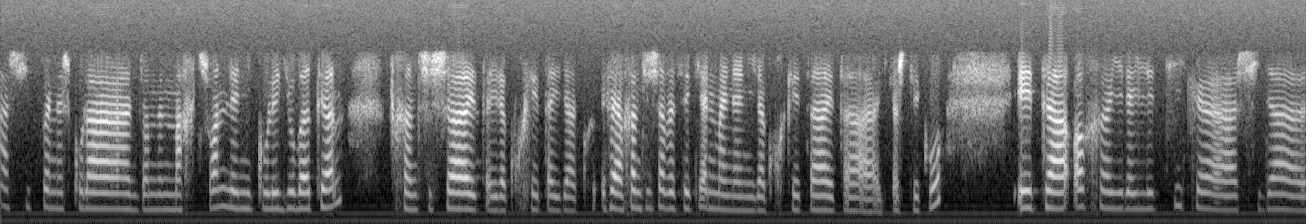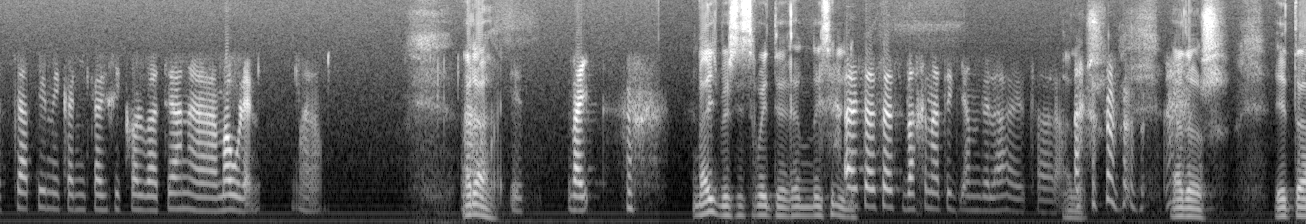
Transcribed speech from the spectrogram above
hasi zuen eskola joan den martxuan, leheniko legio batean, frantzisa eta irakurketa, irakur... eta frantzisa bezekian mainan irakurketa eta ikasteko. Eta hor, irailetik, hasi uh, da CAP mekanika agrikol batean uh, maulen. Ara. bai. Bai, beste zerbait erren nahi zen? Ez, ez, ez, bajenategian dela, eta... Ados, ados. Eta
